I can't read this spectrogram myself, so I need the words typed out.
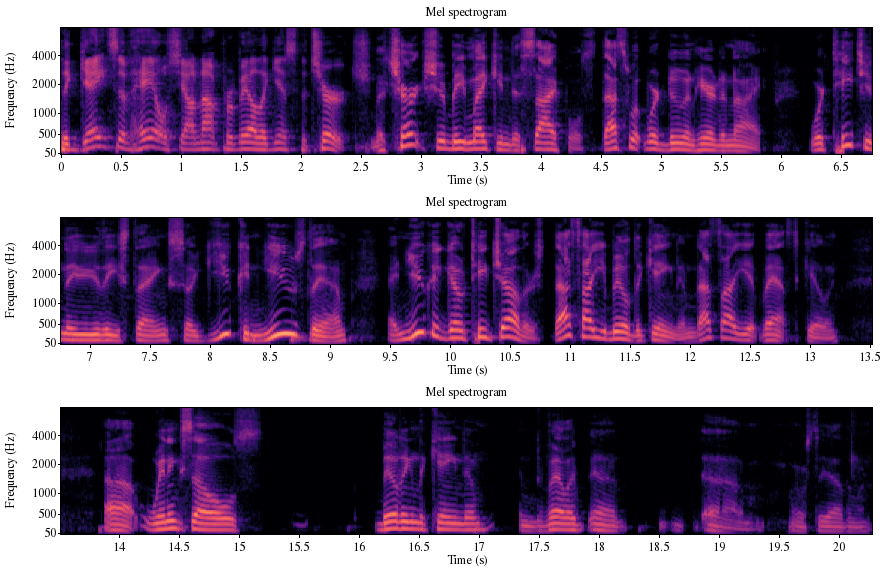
The gates of hell shall not prevail against the church. The church should be making disciples. That's what we're doing here tonight. We're teaching you these things so you can use them and you could go teach others. That's how you build the kingdom. That's how you advance the killing. Uh, winning souls, building the kingdom, and develop. Uh, um, what's the other one?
